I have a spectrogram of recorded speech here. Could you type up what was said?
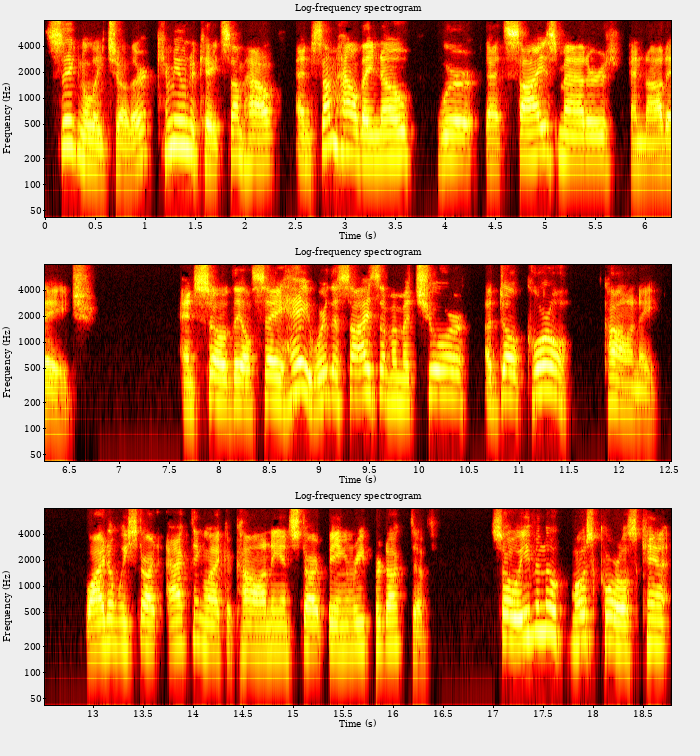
signal each other, communicate somehow, and somehow they know where that size matters and not age. And so they'll say, hey, we're the size of a mature adult coral colony. Why don't we start acting like a colony and start being reproductive? So even though most corals can't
